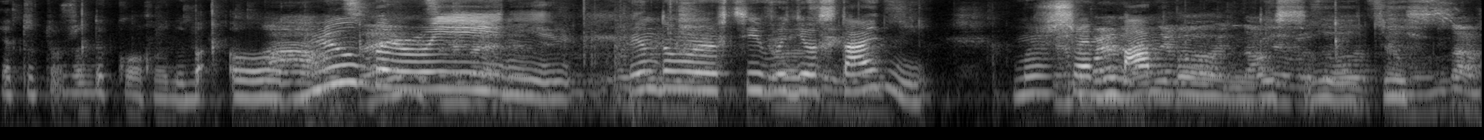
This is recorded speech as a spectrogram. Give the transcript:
Я тут вже нікого не бачу. О, Блюберіні. Він думаю, в цій цей останній. Може недавно десь є якийсь. Ну.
